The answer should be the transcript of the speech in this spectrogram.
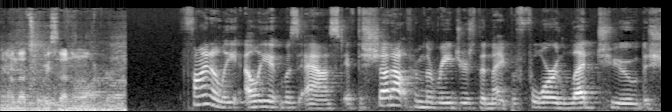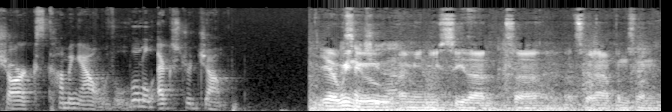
you know that's what we said in the locker room. Finally, Elliott was asked if the shutout from the Rangers the night before led to the Sharks coming out with a little extra jump. Yeah, we knew. I mean, you see that. Uh, that's what happens when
